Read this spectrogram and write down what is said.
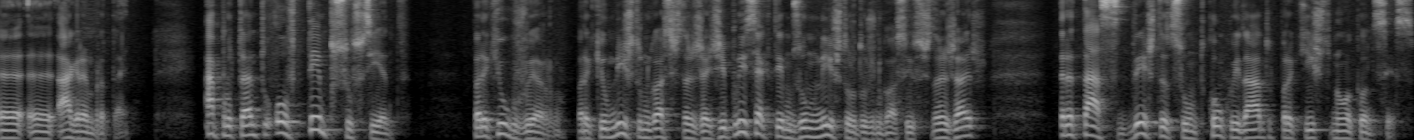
uh, à Grã-Bretanha. Há, portanto, houve tempo suficiente para que o Governo, para que o Ministro dos Negócios Estrangeiros, e por isso é que temos um Ministro dos Negócios Estrangeiros, tratasse deste assunto com cuidado para que isto não acontecesse.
